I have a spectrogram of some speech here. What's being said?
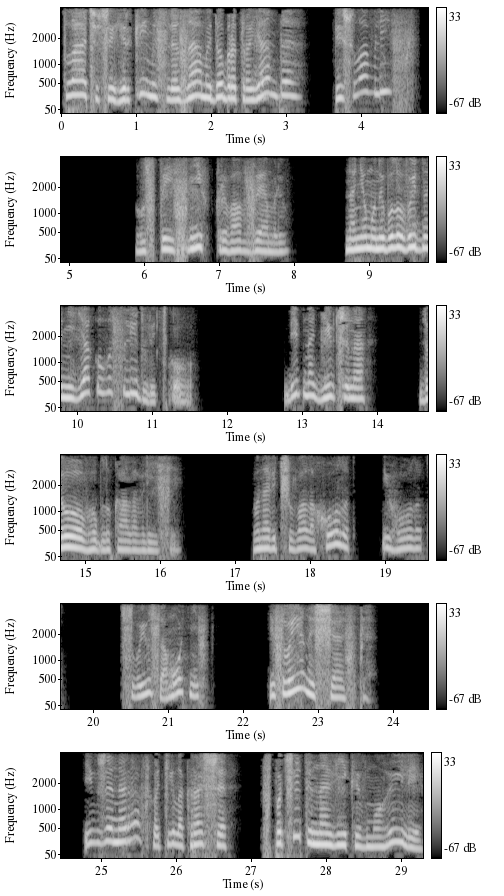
Плачучи гіркими сльозами, добра троянда пішла в ліс. Густий сніг вкривав землю. На ньому не було видно ніякого сліду людського. Бідна дівчина довго блукала в лісі. Вона відчувала холод і голод, свою самотність і своє нещастя. І вже не раз хотіла краще спочити навіки в могилі,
